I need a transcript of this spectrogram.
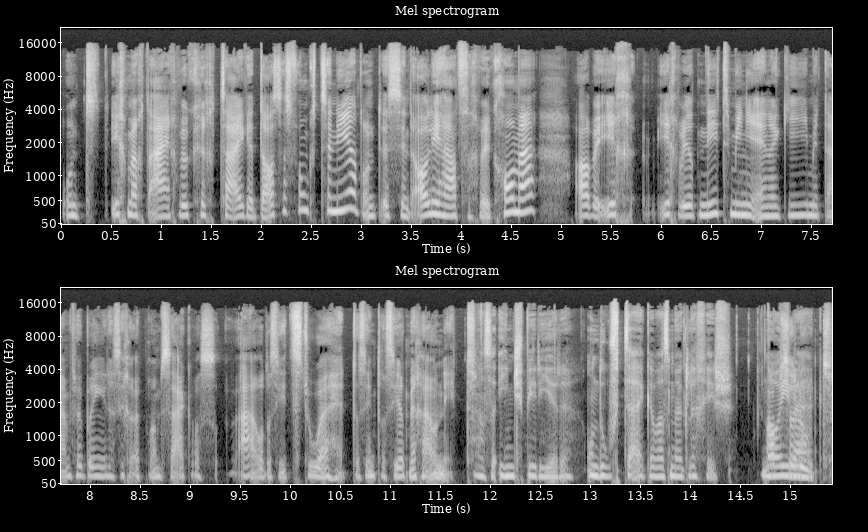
Und ich möchte eigentlich wirklich zeigen, dass es funktioniert und es sind alle herzlich willkommen, aber ich, ich werde nicht meine Energie mit dem verbringen, dass ich jemandem sage, was er oder sie zu tun hat. Das interessiert mich auch nicht. Also inspirieren und aufzeigen, was möglich ist neue Absolut.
